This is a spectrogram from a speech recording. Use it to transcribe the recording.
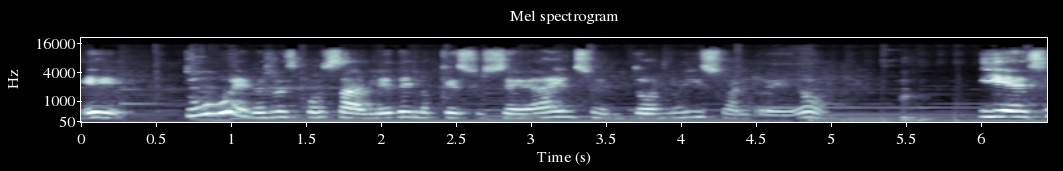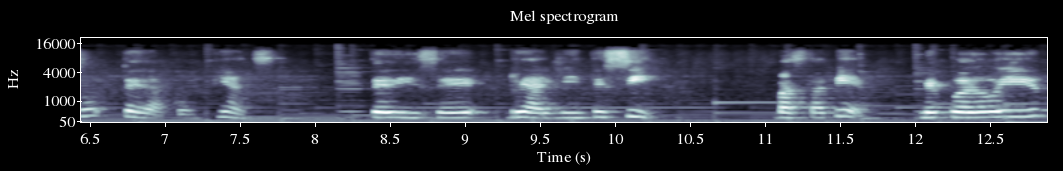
eh, tú eres responsable de lo que suceda en su entorno y su alrededor. Y eso te da confianza. Te dice realmente sí, va a estar bien. Me puedo ir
